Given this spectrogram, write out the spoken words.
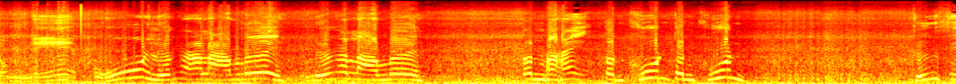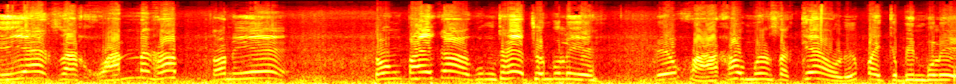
ตรงนี้โอ้ยเหลืองอารามเลย เหลืองอารามเลย ต้นไม้ ต้นคูนต้นคูนถึงสีแยกสะขวัญนะครับ ตอนนี้ตรงไปก็กรุงเทพชนบุรีเลี้ยวขวาเข้าเมืองสะแก้ว หรือไปกบินบุรี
